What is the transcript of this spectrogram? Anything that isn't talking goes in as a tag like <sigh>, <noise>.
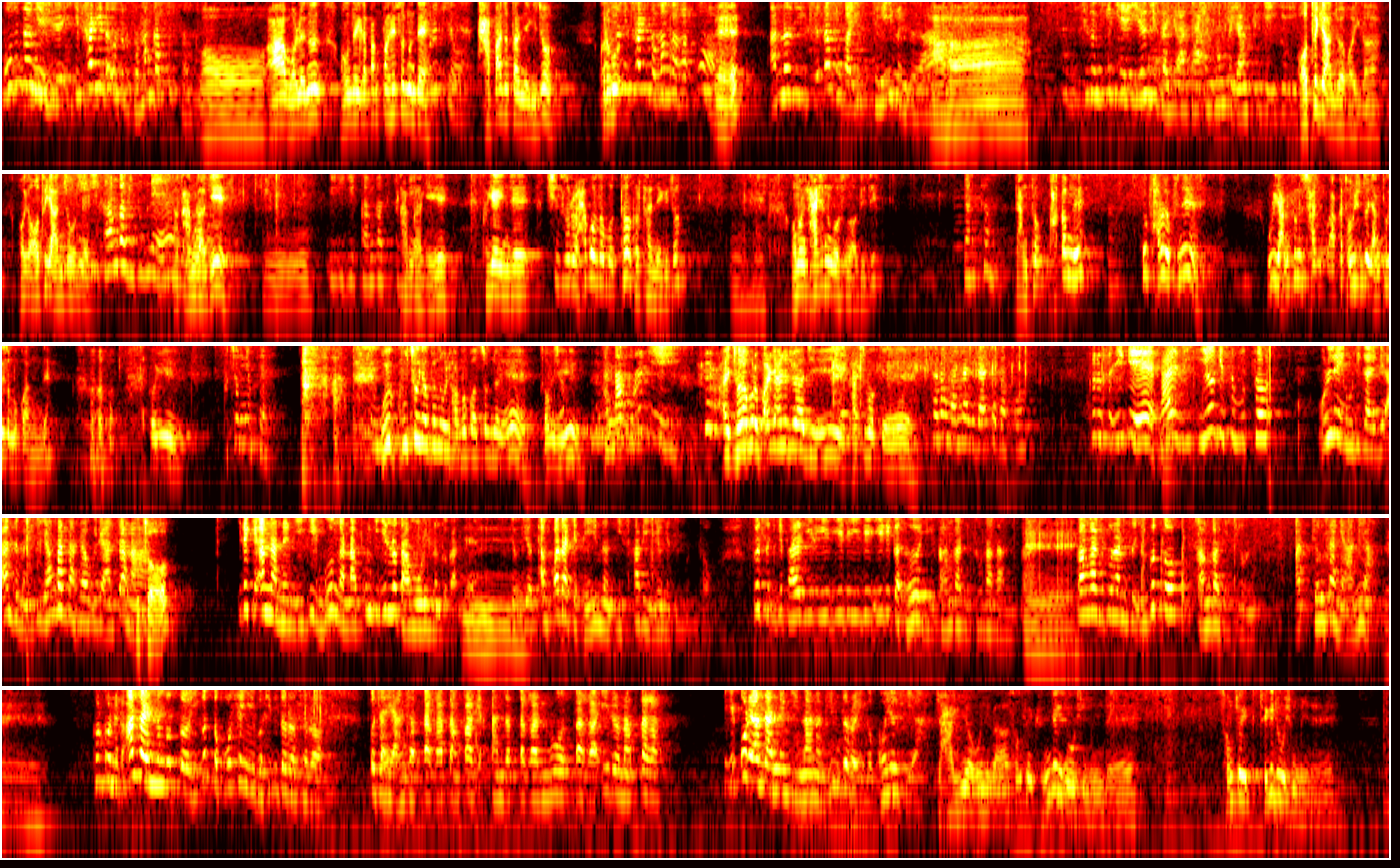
엉덩이 이게 살이 어디로 도망갔었어. 어, 아, 원래는 엉덩이가 빵빵했었는데, 그렇죠. 다 빠졌다는 얘기죠? 그러면, 엉덩이 살이 도망가갖고 예. 앉는 이 뼈다구가 이렇게 돼 있는 거야. 아, 지금 이게 여기가 다안 좋은 거야 양쪽에 이게. 어떻게 안 좋아, 거기가? 거기가 어떻게 안 좋은데? 이 감각이 두네. 아, 감각이 음, 이- 이게 감각이 두네. 감각이 그게 이제 시술을 하고서부터 그렇다는 얘기죠. 음, 어머니 사시는 곳은 어디지? 양평. 양평 가깝네. 여기 바로 옆이네. 우리 양평에서 자주 아까 점심도 양평에서 먹고 왔는데 <laughs> 거기 구청 옆에. <laughs> 우리 구청 옆에서 우리 밥 먹고 왔어 좀 전에 점심. 아, 나 부르지. 아니 전화번호 빨리 알려줘야지 같이 먹게. 저랑 만나기로 하셔갖고. 그래서 이게 발 이- 여기서부터 원래 우리가 이렇게 앉으면 이게 양반다리하고 이렇게 앉잖아. 그쵸? 이렇게 앉았는 이게 뭔가 나쁜 게 일로 다 모이는 것 같아. 음. 여, 여 땅바닥에 돼 있는 이 살이 여기서부터. 그래서 이게 발 이리 이리 이리 이리 이리가 더 이게 감각이 둔하다니까. 네. 감각이 둔하면서 이것도 감각이 지금 아- 정상이 아니야. 네. 그렇고 내가 앉아 있는 것도 이것도 고생이고 힘들어서 의자에 앉았다가 땅바닥에 앉았다가 누웠다가 일어났다가 이게 오래 앉아 있는 게 나는 힘들어 이거 고역이야. 야, 이 어머니가 성격이 굉장히 좋으신 분인데 성격이 되게 좋으신 분이네.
